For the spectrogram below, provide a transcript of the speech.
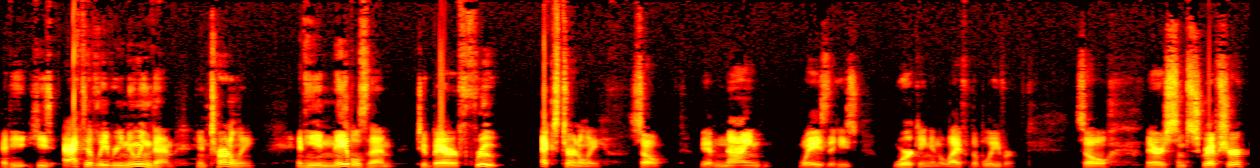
and he, he's actively renewing them internally, and he enables them to bear fruit externally. So we have nine ways that he's working in the life of the believer. So there's some scripture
